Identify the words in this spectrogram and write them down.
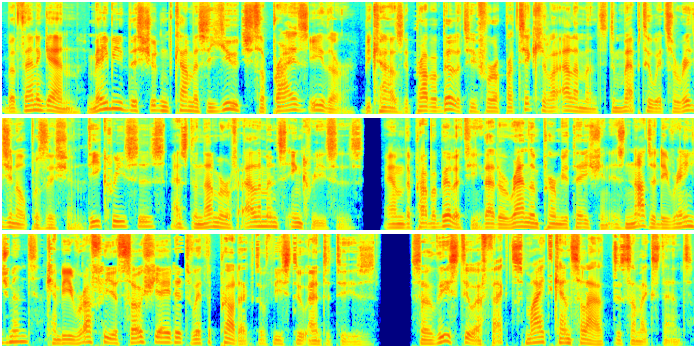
But then again, maybe this shouldn't come as a huge surprise either, because the probability for a particular element to map to its original position decreases as the number of elements increases, and the probability that a random permutation is not a derangement can be roughly associated with the product of these two entities. So these two effects might cancel out to some extent.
